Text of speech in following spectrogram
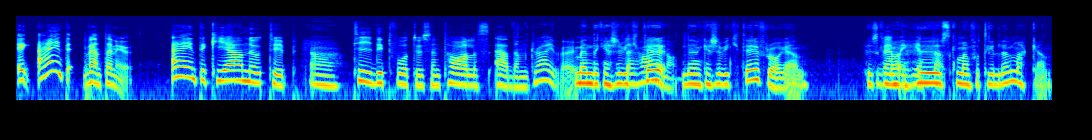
är inte, vänta nu. Är inte Keanu typ ja. tidigt 2000-tals Adam Driver? Men det kanske viktigare, den kanske viktigare frågan. Hur ska, Vem man, hur ska man få till den mackan?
